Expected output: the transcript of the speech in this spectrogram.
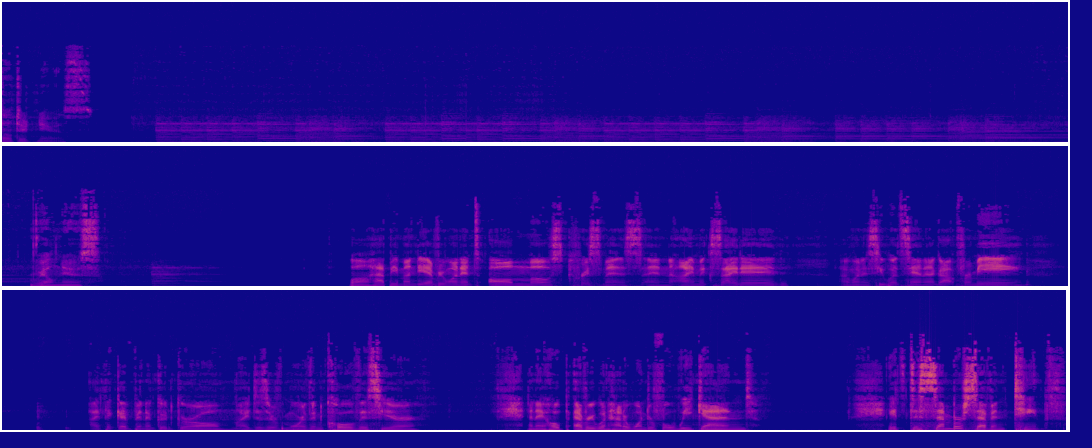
unfiltered news. Real news. Well, happy Monday, everyone. It's almost Christmas, and I'm excited. I want to see what Santa got for me. I think I've been a good girl. I deserve more than coal this year. And I hope everyone had a wonderful weekend. It's December 17th.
